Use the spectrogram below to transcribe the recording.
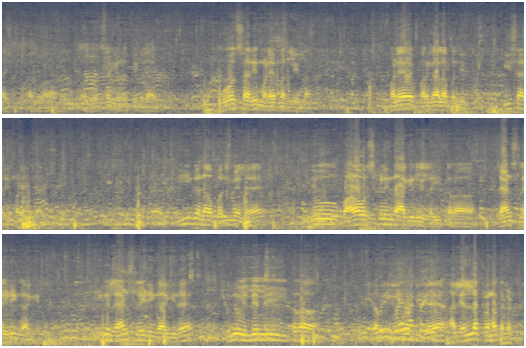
ಆಯಿತು ಅಲ್ವಾ? ಒಂದು ವರ್ಷ ಏಳು ತಿಂಗಳಾಯಿತು ಹೋದ್ ಸಾರಿ ಮಳೆ ಬರಲಿಲ್ಲ. ಮಳೆ ಬರಗಾಲ ಬಂದಿತ್ತು. ಈ ಸಾರಿ ಮಳೆ ಈಗ ನಾವು ಬಂದ ಮೇಲೆ ಇದು ಭಾಳ ವರ್ಷಗಳಿಂದ ಆಗಿರಲಿಲ್ಲ ಈ ಥರ ಲ್ಯಾಂಡ್ ಸ್ಲೈಡಿಂಗ್ ಆಗಿರಲಿಲ್ಲ. ಈಗ ಲ್ಯಾಂಡ್ ಸ್ಲೈಡಿಂಗ್ ಆಗಿದೆ. ಇನ್ನು ಇಲ್ಲಿ ಈ ಥರ ಇದೆ ಅಲ್ಲೆಲ್ಲ ಕ್ರಮ ತಗೊಳ್ತೀವಿ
